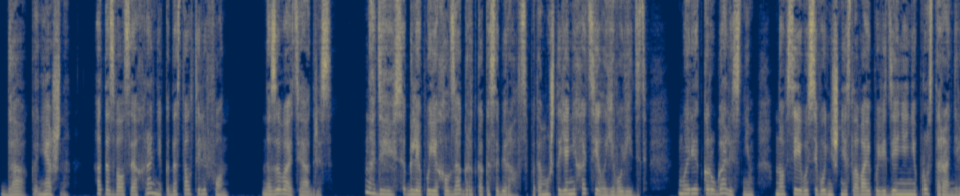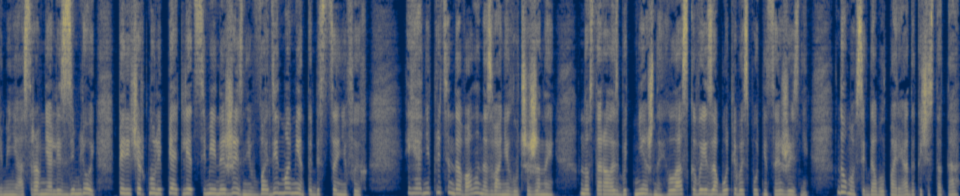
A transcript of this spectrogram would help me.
«Да, конечно», — отозвался охранник и достал телефон. «Называйте адрес». Надеюсь, Глеб уехал за город, как и собирался, потому что я не хотела его видеть. Мы редко ругались с ним, но все его сегодняшние слова и поведение не просто ранили меня, а сравнялись с землей, перечеркнули пять лет семейной жизни, в один момент обесценив их — я не претендовала на звание лучшей жены, но старалась быть нежной, ласковой и заботливой спутницей жизни. Дома всегда был порядок и чистота.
